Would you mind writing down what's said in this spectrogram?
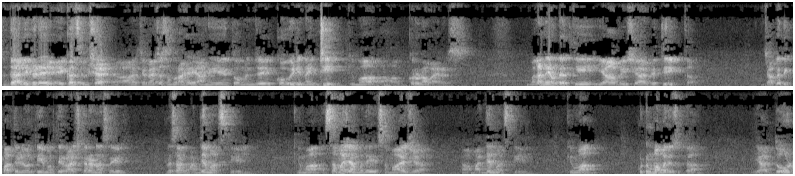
सध्या अलीकडे एकच विषय जगाच्या समोर आहे आणि तो म्हणजे कोविड नाईन्टीन किंवा कोरोना व्हायरस. मला नाही वाटत की या विषया व्यतिरिक्त जागतिक पातळीवरती मग ते राजकारण असेल प्रसार माध्यम असतील किंवा समाजामध्ये समाज माध्यम असतील किंवा कुटुंबामध्ये सुद्धा या दोन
